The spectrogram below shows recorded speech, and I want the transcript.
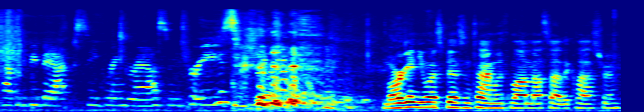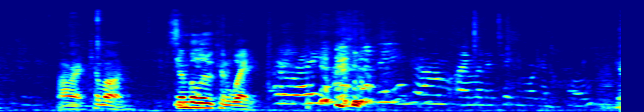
Happy to be back to see green grass and trees. Morgan, you want to spend some time with mom outside the classroom? All right, come on. Symbaloo can wait. All right, I think um, I'm going to take Morgan home for.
